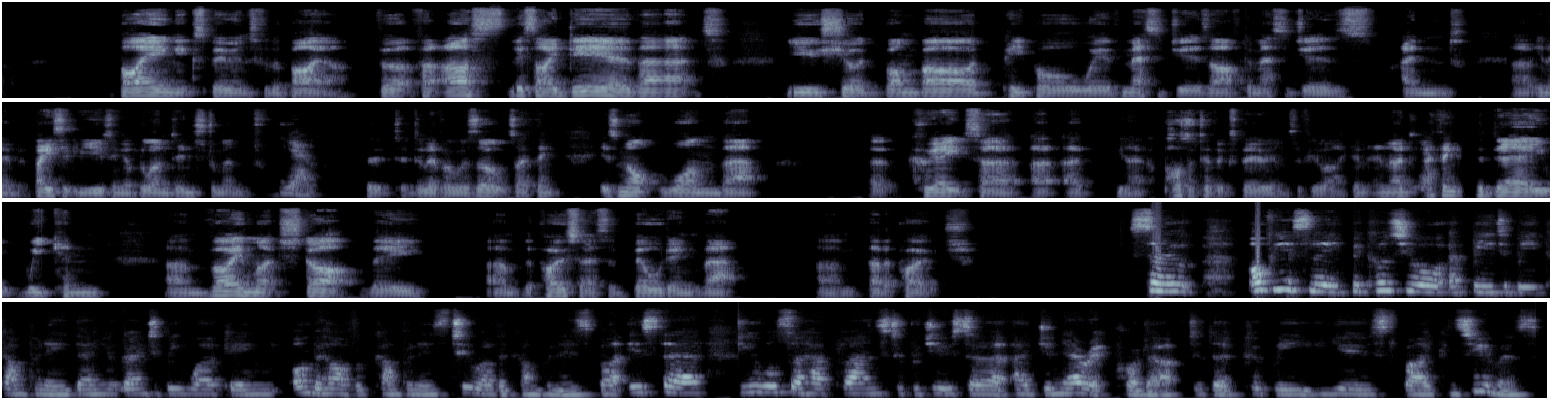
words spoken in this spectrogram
buying experience for the buyer. For, for us, this idea that you should bombard people with messages after messages and, uh, you know, basically using a blunt instrument yeah. to, to deliver results, I think is not one that uh, creates a, a, a, you know a positive experience, if you like. And, and I, I think today we can um, very much start the um, the process of building that um, that approach. So obviously, because you're a B2B company, then you're going to be working on behalf of companies to other companies. But is there, do you also have plans to produce a, a generic product that could be used by consumers?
